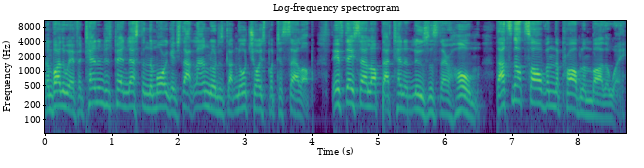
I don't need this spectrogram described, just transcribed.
and by the way if a tenant is paying less than the mortgage that landlord has got no choice but to sell up if they sell up that tenant loses their home that's not solving the problem by the way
